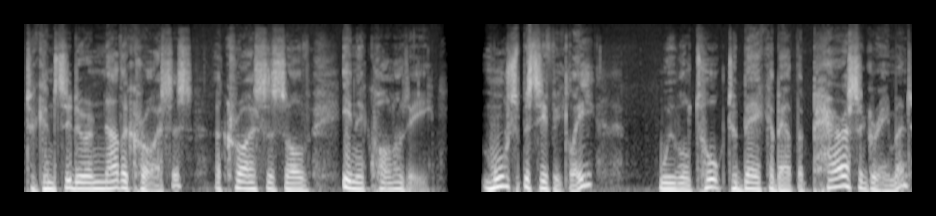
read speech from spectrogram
to consider another crisis, a crisis of inequality. More specifically, we will talk to Beck about the Paris Agreement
